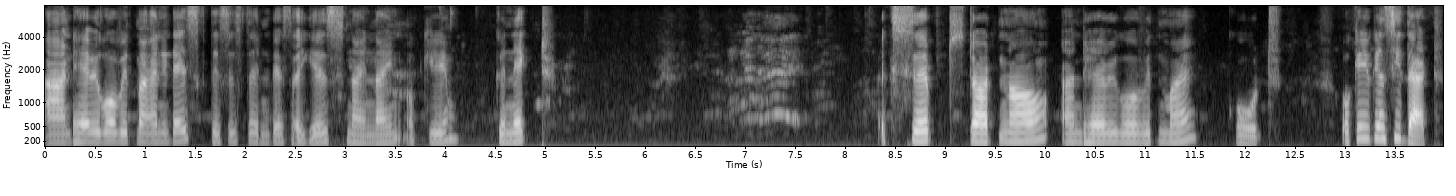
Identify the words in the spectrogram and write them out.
and here we go with my AnyDesk. This is the index I guess, 99. Okay, connect, accept, start now, and here we go with my code. Okay, you can see that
